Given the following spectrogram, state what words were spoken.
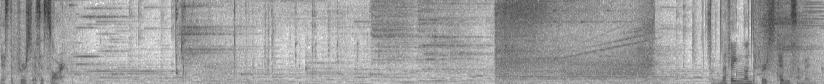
as the first SSR. So nothing on the first 10 summon.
